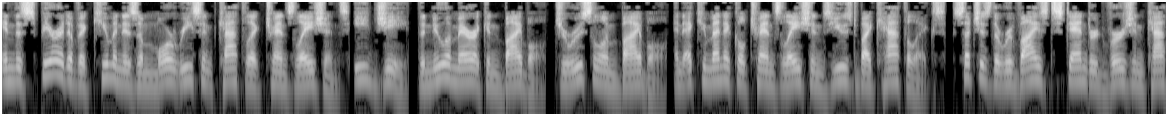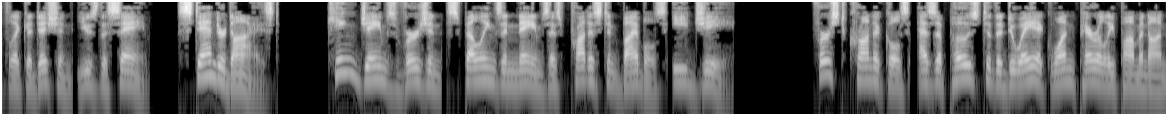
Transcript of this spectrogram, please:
In the spirit of ecumenism more recent Catholic translations e.g., the New American Bible, Jerusalem Bible, and ecumenical translations used by Catholics, such as the Revised Standard Version Catholic edition use the same «standardized» King James Version spellings and names as Protestant Bibles e.g. First Chronicles, as opposed to the Douaic 1 Paralipomenon,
